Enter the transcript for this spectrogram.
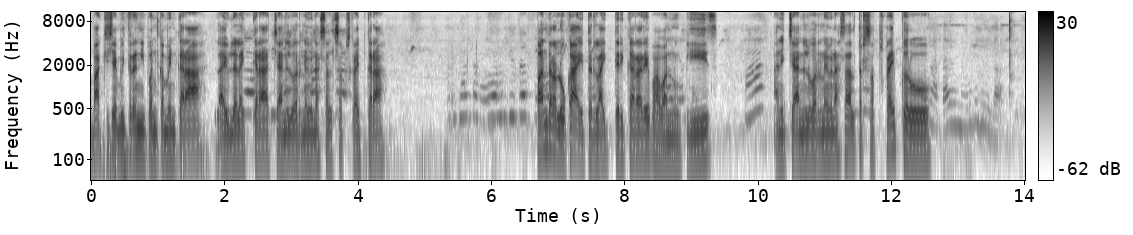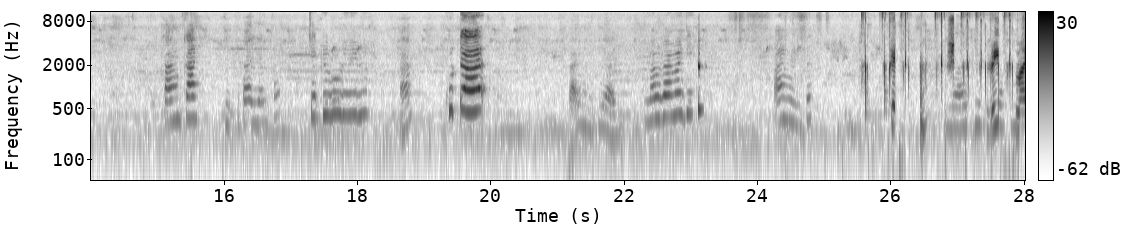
बाकीच्या मित्रांनी पण कमेंट करा लाईव्हला लाईक करा चॅनलवर नवीन असाल सबस्क्राईब करा. पंधरा लोक आहे तर लाईक तरी करा रे भावांनो प्लीज आणि चॅनलवर नवीन असाल तर सबस्क्राईब करो. मला काय माहिती? काय माहिती री- मा-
